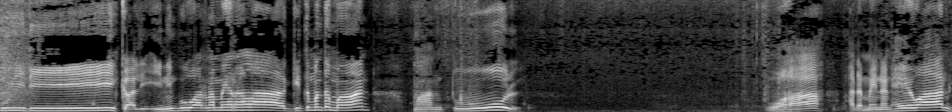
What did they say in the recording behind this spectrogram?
Widih, kali ini berwarna merah lagi teman-teman. Mantul. Wah, ada mainan hewan.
